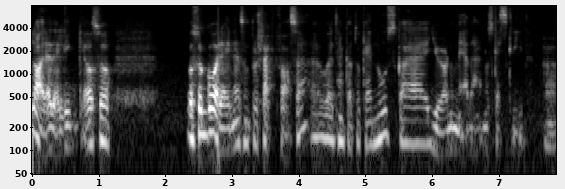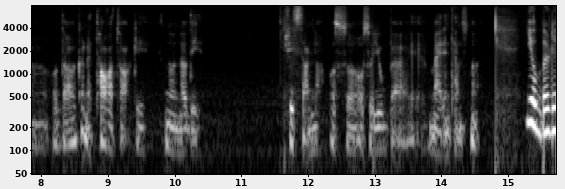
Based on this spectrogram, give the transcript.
lar jeg det ligge. Og så, og så går jeg inn i en sånn prosjektfase uh, hvor jeg tenker at ok, nå skal jeg gjøre noe med det her, nå skal jeg skrive. Uh, og da kan jeg ta tak i noen av de skissene, da, og så, og så jobbe mer intenst med det. Jobber du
